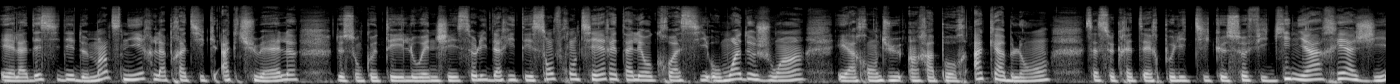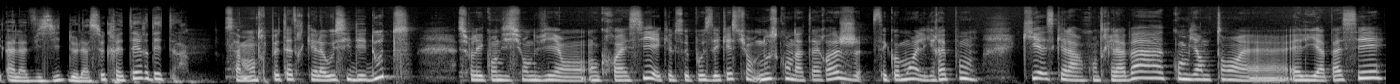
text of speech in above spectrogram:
et elle a décidé de maintenir la pratique actuelle. De son côté, l'ONG Solidarité sans frontières est allée en Croatie au mois de juin et a rendu un rapport accablant. Sa secrétaire politique Sophie Guignard réagit à la visite de la secrétaire d'État. Ça montre peut-être qu'elle a aussi des doutes sur les conditions de vie en, Croatie et qu'elle se pose des questions. Nous, ce qu'on interroge, c'est comment elle y répond. Qui est-ce qu'elle a rencontré là-bas? Combien de temps euh, elle y a passé?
